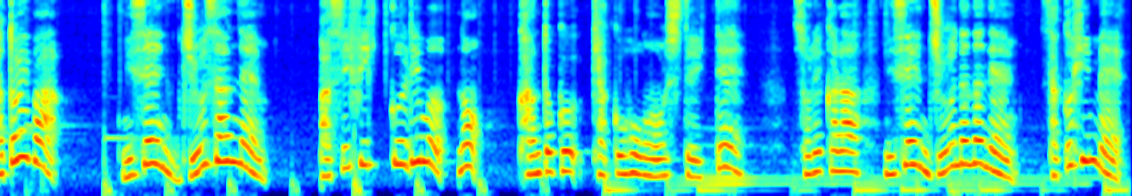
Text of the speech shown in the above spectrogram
例えば、2013年パシフィックリムの監督脚本をしていて、それから2017年作品名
